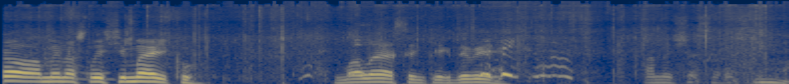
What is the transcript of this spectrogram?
А, ми знайшли сімейку. Малесеньких, диви. А ну зараз я зніму.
